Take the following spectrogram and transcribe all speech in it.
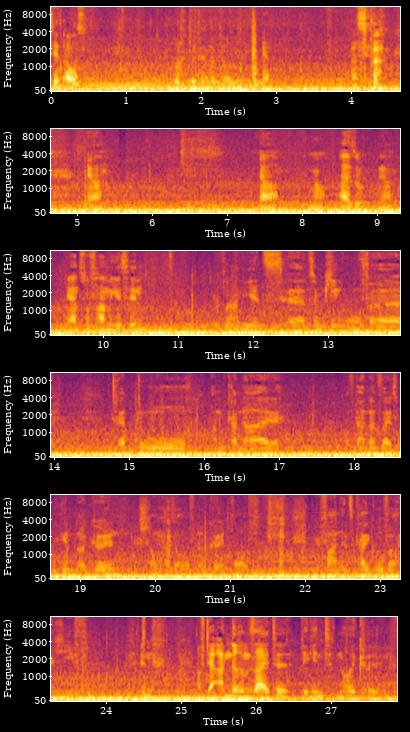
Ist jetzt aus? Mach, drück einfach drauf. Ja. Was? ja. Ja, genau. Also, ja. Ernst, wo fahren wir jetzt hin? Wir fahren jetzt äh, zum Kielufer, Treptow am Kanal. Auf der anderen Seite beginnt Neukölln. Wir schauen also auf Neukölln drauf. Wir fahren ins Kalkofer Archiv. In, auf der anderen Seite beginnt Neukölln.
